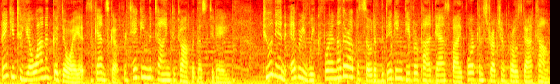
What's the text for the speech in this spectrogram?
Thank you to Johana Godoy at Skanska for taking the time to talk with us today. Tune in every week for another episode of the Digging Deeper podcast by ForConstructionPros.com.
